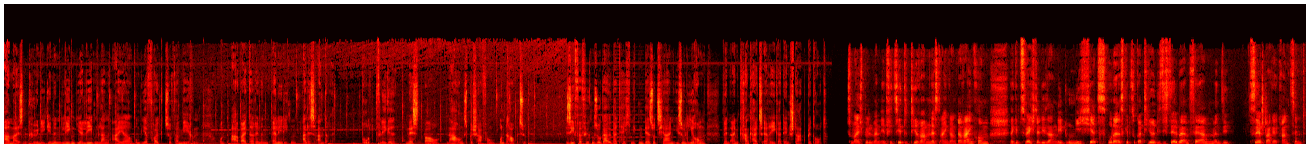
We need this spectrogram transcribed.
Ameisenköniginnen legen ihr Leben lang Eier, um ihr Volk zu vermehren, und Arbeiterinnen erledigen alles andere. Brutpflege, Nestbau, Nahrungsbeschaffung und Raubzüge. Sie verfügen sogar über Techniken der sozialen Isolierung, wenn ein Krankheitserreger den Staat bedroht. Zum Beispiel, wenn infizierte Tiere am Nesteingang reinkommen, da gibt es Wächter, die sagen, nee, du nicht jetzt. Oder es gibt sogar Tiere, die sich selber entfernen, wenn sie sehr stark erkrankt sind.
